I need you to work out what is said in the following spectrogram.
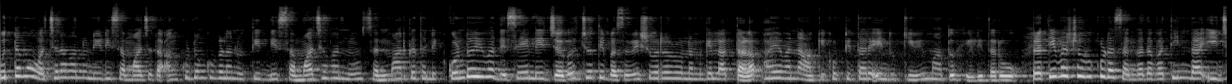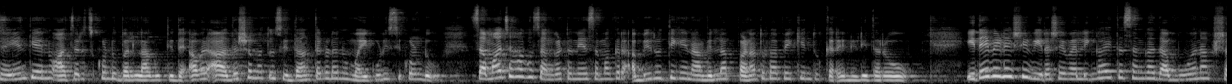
ಉತ್ತಮ ವಚನವನ್ನು ನೀಡಿ ಸಮಾಜದ ಅಂಕುಡೊಂಕುಗಳನ್ನು ತಿದ್ದಿ ಸಮಾಜವನ್ನು ಸನ್ಮಾರ್ಗದಲ್ಲಿ ಕೊಂಡೊಯ್ಯುವ ದಿಸೆಯಲ್ಲಿ ಜಗಜ್ಯೋತಿ ಬಸವೇಶ್ವರರು ನಮಗೆಲ್ಲ ತಳಪಾಯವನ್ನು ಹಾಕಿಕೊಟ್ಟಿದ್ದಾರೆ ಎಂದು ಕಿವಿಮಾತು ಹೇಳಿದರು. ಪ್ರತಿ ವರ್ಷವೂ ಕೂಡ ಸಂಘದ ವತಿಯಿಂದ ಈ ಜಯಂತಿಯನ್ನು ಆಚರಿಸಿಕೊಂಡು ಬರಲಾಗುತ್ತಿದೆ. ಅವರ ಆದರ್ಶ ಮತ್ತು ಸಿದ್ಧಾಂತಗಳನ್ನು ಮೈಗೂಡಿಸಿಕೊಂಡು ಸಮಾಜ ಹಾಗೂ ಸಂಘಟನೆಯ ಸಮಗ್ರ ಅಭಿವೃದ್ಧಿಗೆ ನಾವೆಲ್ಲ ಪಣ ತೊಡಬೇಕೆಂದು ಕರೆ ನೀಡಿದರು. ಇದೇ ವೇಳೆ ಶ್ರೀ ವೀರಶೈವ ಲಿಂಗಾಯತ ಸಂಘದ ಭುವನಾಕ್ಷ,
